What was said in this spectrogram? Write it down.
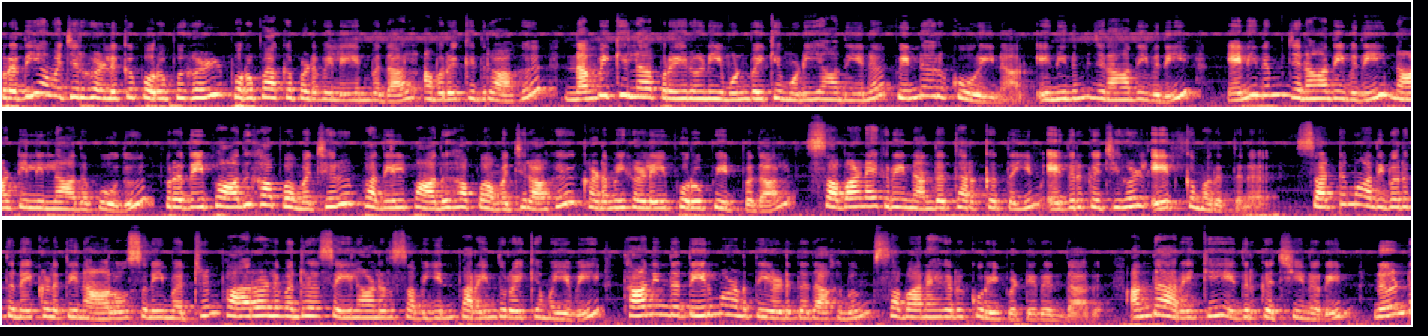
பிரதி அமைச்சர்களுக்கு பொறுப்புகள் பொறுப்பாக்கப்படவில்லை என்பதால் அவருக்கு எதிராக நம்பிக்கையில்லா பிரேரணி முன்வைக்க முடியாது என பின்னர் கூறினார். எனினும் ஜனாதிபதி எனினும் ஜனாதிபதி நாட்டில் இல்லாத போது பிரதி பாதுகாப்பு அமைச்சர் பதில் பாதுகாப்பு அமைச்சராக கடமைகளை பொறுப்பேற்பதால் சபாநாயகரின் அந்த தர்க்கத்தையும் எதிர்க்கட்சிகள் ஏற்க மறுத்தன. சட்டம் அதிபர் திணைக்களத்தின் ஆலோசனை மற்றும் பாராளுமன்ற செயலாளர் சபையின் பரிந்துரைக்கமையவே தான் இந்த தீர்மானத்தை எடுத்ததாகவும் சபாநாயகர் குறிப்பிட்டிருந்தார். அந்த அறிக்கை எதிர்க்கட்சியினரின் நீண்ட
